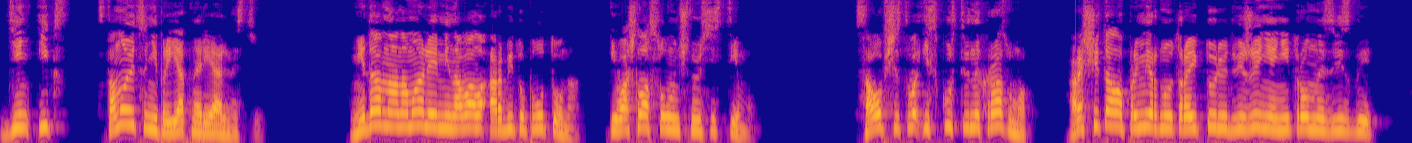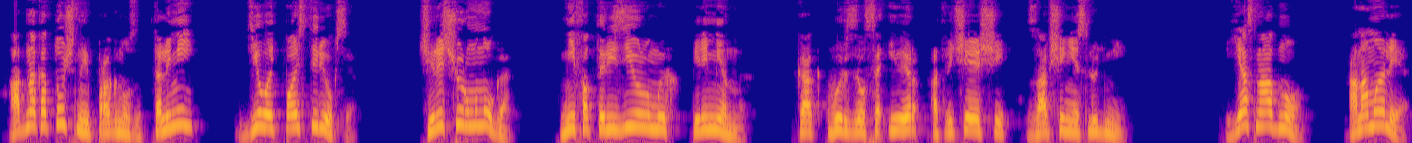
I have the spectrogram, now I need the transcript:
день X становится неприятной реальностью. Недавно аномалия миновала орбиту Плутона и вошла в Солнечную систему. Сообщество искусственных разумов рассчитало примерную траекторию движения нейтронной звезды, однако точные прогнозы Птолемей делать поостерегся. Чересчур много нефакторизируемых переменных, как выразился ИР, отвечающий за общение с людьми. Ясно одно, аномалия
